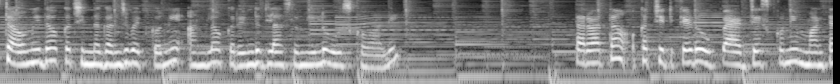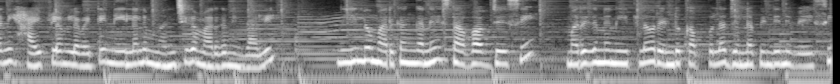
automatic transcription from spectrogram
స్టవ్ మీద ఒక చిన్న గంజు పెట్టుకొని అందులో ఒక రెండు గ్లాసుల నీళ్ళు పోసుకోవాలి. తర్వాత ఒక చిటికెడు ఉప్పు యాడ్ చేసుకొని మంటని హై ఫ్లేమ్లో పెట్టి నీళ్ళని మంచిగా మరగనివ్వాలి. నీళ్ళు మరగంగానే స్టవ్ ఆఫ్ చేసి మరిగిన నీటిలో రెండు కప్పుల జొన్న పిండిని వేసి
